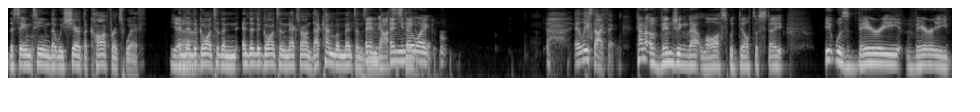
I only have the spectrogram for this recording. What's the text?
the same team that we shared the conference with Yeah. and then to go on to the and then to go on to the next round that kind of momentum's and not and you know, like at least i think kind of avenging that loss with Delta State, it was very, very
